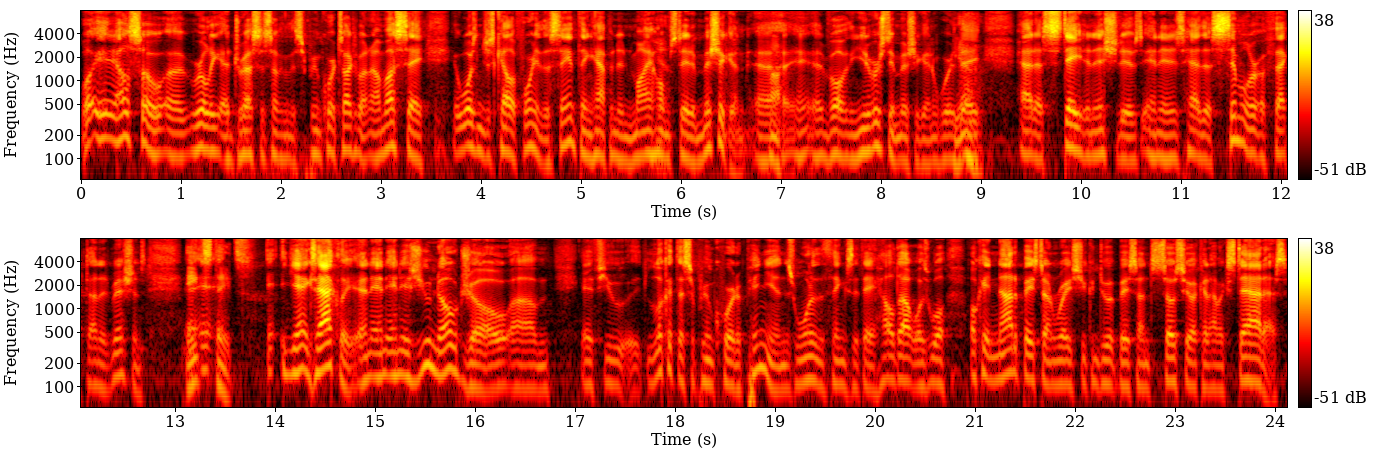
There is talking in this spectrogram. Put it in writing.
Well, it also uh, really addresses something the Supreme Court talked about. And I must say, it wasn't just California. The same thing happened in my home yeah. state of Michigan, uh, huh. involving the University of Michigan, where yeah. they had a state initiatives, and it has had a similar effect on admissions. Eight and, states. Yeah, exactly. And, and and as you know, Joe, um, if you look at the Supreme Court opinions, one of the things that they held out was, well, okay, not based on race, you can do it based on socioeconomic status.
